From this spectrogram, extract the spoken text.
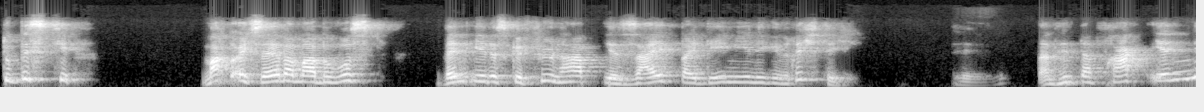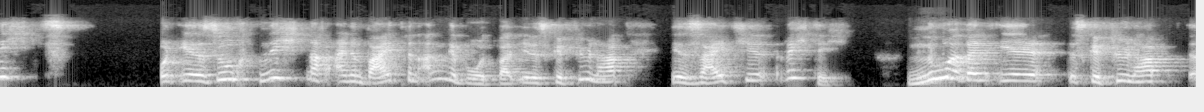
Du bist hier. Macht euch selber mal bewusst, wenn ihr das Gefühl habt, ihr seid bei demjenigen richtig. Dann hinterfragt ihr nichts. Und ihr sucht nicht nach einem weiteren Angebot, weil ihr das Gefühl habt, ihr seid hier richtig. Nur wenn ihr das Gefühl habt, äh,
